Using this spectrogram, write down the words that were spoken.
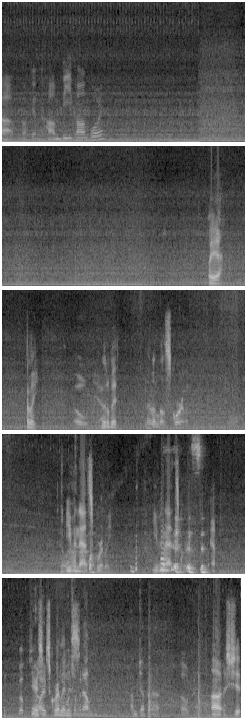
uh, fucking Humvee convoy? Oh yeah. Really, Oh a little bit. A little, little squirrely. "Oh, Even that about- squirrely. Even that squirrely. Oh, There's now some I- everyone's squirreliness. jumping out. I'm jumping out Oh god. Oh shit.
